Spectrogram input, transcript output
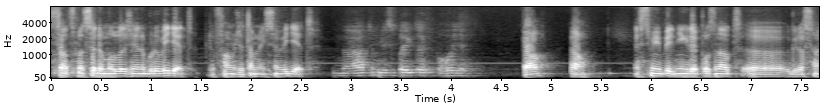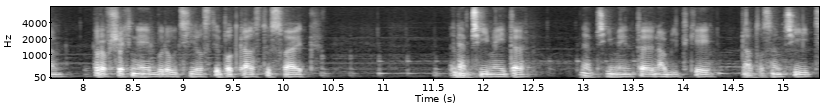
snad jsme se domluvili, že nebudu vidět. Doufám, že tam nejsem vidět. No na tom displeji to je v pohodě. Jo, jo. Nesmí být nikde poznat, eh, kdo jsem. Pro všechny budoucí hosty podcastu Svek nepřijmejte, nepřijmejte nabídky, na to jsem přijít,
